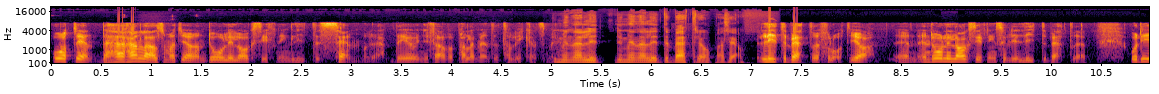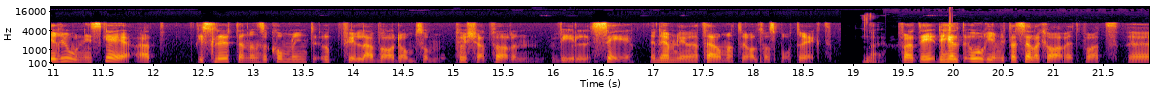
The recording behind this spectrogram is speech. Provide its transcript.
Återigen, det här handlar alltså om att göra en dålig lagstiftning lite sämre. Det är ungefär vad parlamentet har lyckats Du, med. menar lite, du menar lite bättre hoppas jag? Lite bättre, förlåt. Ja, en, en dålig lagstiftning ska bli lite bättre. Och det ironiska är att i slutändan så kommer den inte uppfylla vad de som pushat för den vill se, nämligen att terrormaterial tas bort direkt. nej. För att det, det är helt orimligt att ställa kravet på att, eh,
